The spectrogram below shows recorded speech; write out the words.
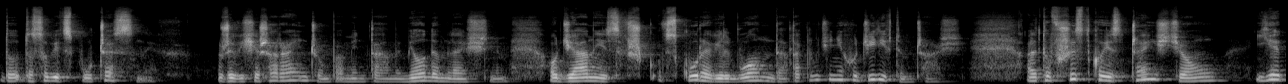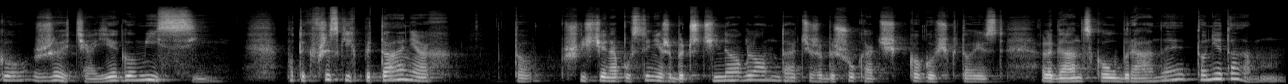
do, do sobie współczesnych. Żywi się szarańczą, pamiętamy, miodem leśnym, odziany jest w, w skórę wielbłąda. Tak ludzie nie chodzili w tym czasie. Ale to wszystko jest częścią Jego życia, Jego misji. Po tych wszystkich pytaniach to szliście na pustynię, żeby trzcinę oglądać, żeby szukać kogoś, kto jest elegancko ubrany, to nie tam.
